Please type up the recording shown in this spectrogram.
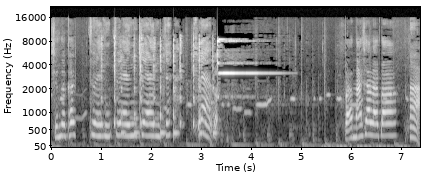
现在开转转转转转把它拿下来吧。啊！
